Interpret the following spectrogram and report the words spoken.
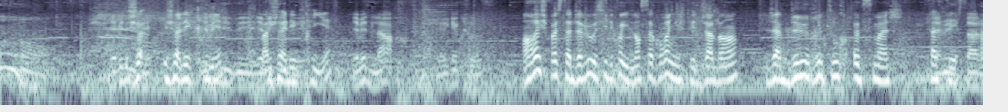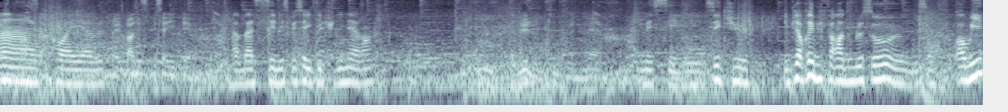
Idées. J'allais crier. Bah, j'allais crier. Il y avait de l'art, il y avait quelque chose. En vrai, je sais pas si t'as déjà vu aussi, des fois il lance sa couronne, il fait jab 1, jab 2, retour, up smash. Ça c'est incroyable. J'avais pas des spécialités. Ah bah c'est les spécialités culinaires hein. T'as vu le double nerf Mais c'est c'est que Et puis après, il peut faire un double saut, euh, il s'en fout. Ah oui,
